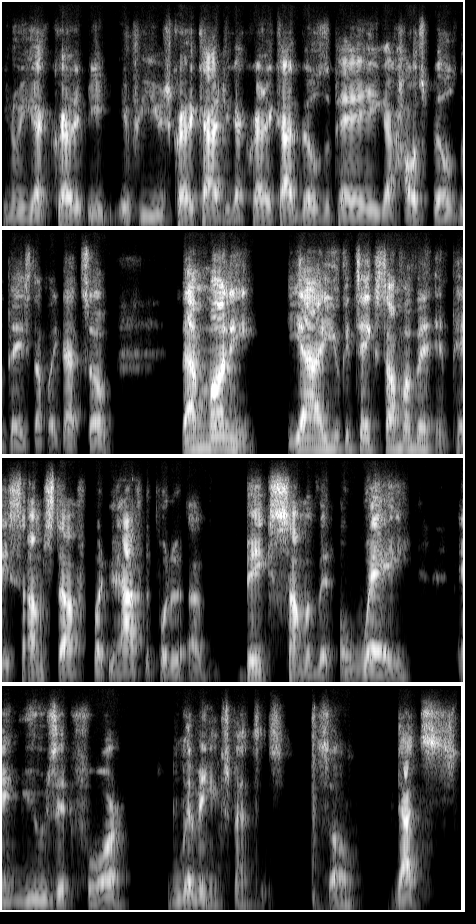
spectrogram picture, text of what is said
You know, you got credit. If you use credit card, you got credit card bills to pay. You got house bills to pay, stuff like that. So that money, yeah, you could take some of it and pay some stuff, but you have to put a, a big sum of it away and use it for living expenses. So that's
